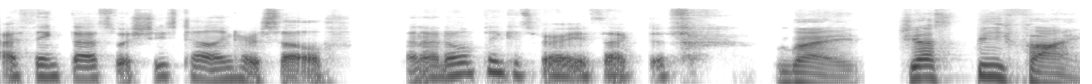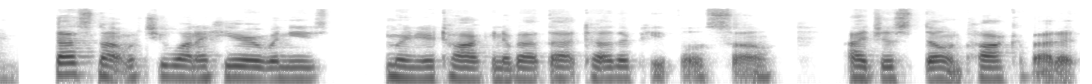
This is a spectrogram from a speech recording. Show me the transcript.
I think that's what she's telling herself. And I don't think it's very effective. Right. Just be fine. That's not what you want to hear when you when you're talking about that to other people so i just don't talk about it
